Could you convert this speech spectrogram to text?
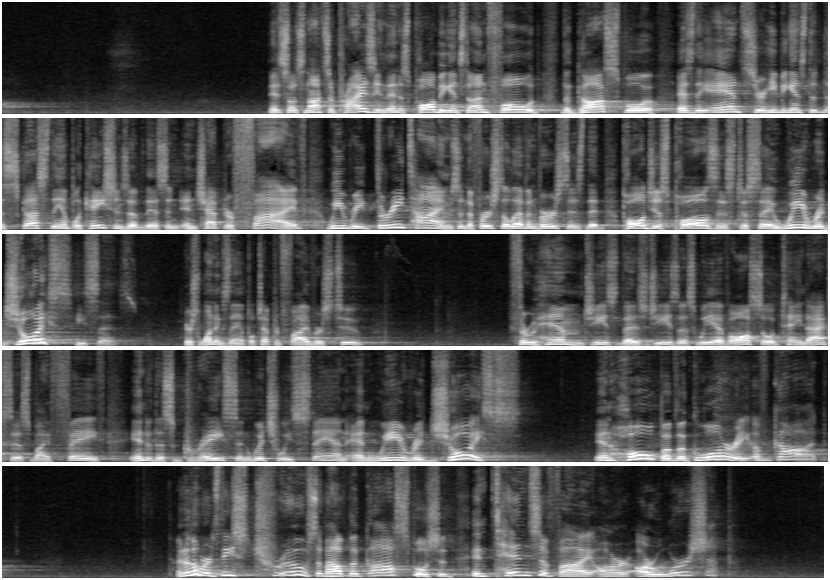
And so it's not surprising then, as Paul begins to unfold the gospel as the answer, he begins to discuss the implications of this. In, in chapter 5, we read three times in the first 11 verses that Paul just pauses to say, We rejoice, he says. Here's one example, chapter 5, verse 2. Through him, Jesus, that is Jesus, we have also obtained access by faith into this grace in which we stand, and we rejoice in hope of the glory of God. In other words, these truths about the gospel should intensify our, our worship.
